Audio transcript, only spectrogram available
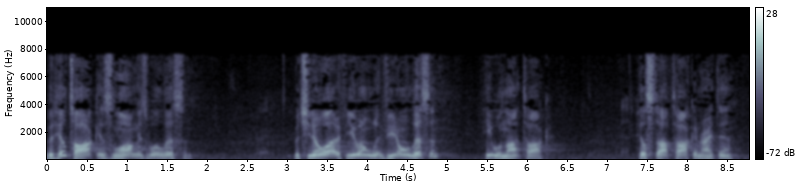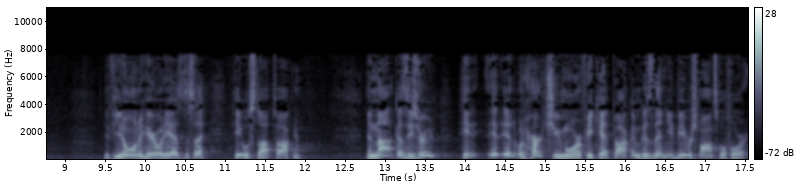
But he'll talk as long as we'll listen. But you know what? If you don't, if you don't listen, he will not talk. He'll stop talking right then. If you don't want to hear what he has to say, he will stop talking. And not because he's rude. He, it, it would hurt you more if he kept talking because then you'd be responsible for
